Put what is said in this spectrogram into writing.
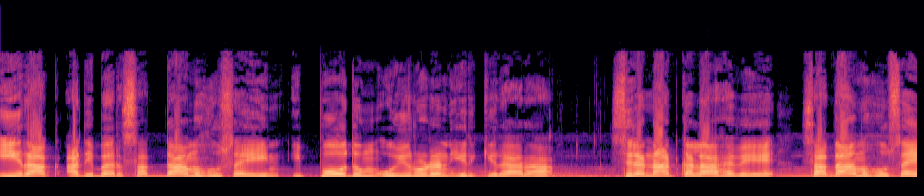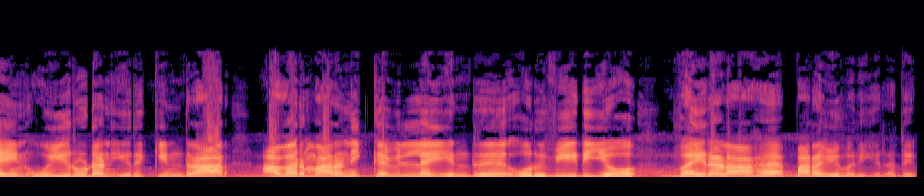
ஈராக் அதிபர் சத்தாம் ஹுசைன் இப்போதும் உயிருடன் இருக்கிறாரா? சில நாட்களாகவே சதாம் ஹுசைன் உயிருடன் இருக்கின்றார் அவர் மரணிக்கவில்லை என்று ஒரு வீடியோ வைரலாக பரவி வருகிறது.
